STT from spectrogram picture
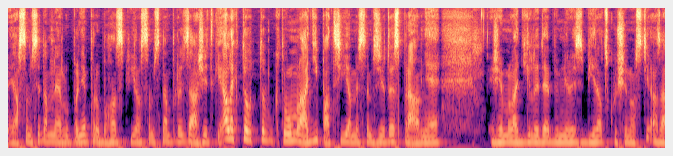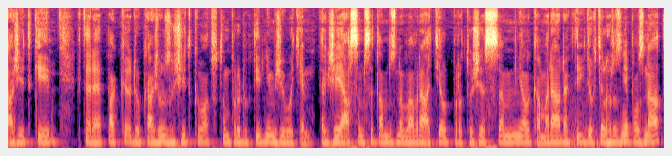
já jsem si tam nejel úplně pro bohatství, ale jsem si tam pro zážitky. Ale k, to, to, k tomu mládí patří a myslím si, že to je správně, že mladí lidé by měli sbírat zkušenosti a zážitky, které pak dokážou zužitkovat v tom produktivním životě. Takže já jsem se tam znova vrátil, protože jsem měl kamaráda, který to chtěl hrozně poznat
